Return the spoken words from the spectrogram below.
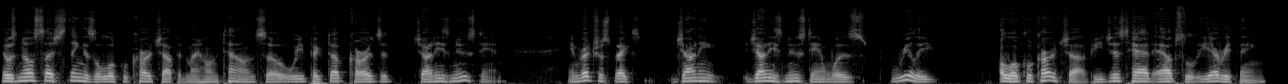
There was no such thing as a local card shop in my hometown, so we picked up cards at Johnny's newsstand. In retrospect, Johnny Johnny's newsstand was really a local card shop. He just had absolutely everything.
